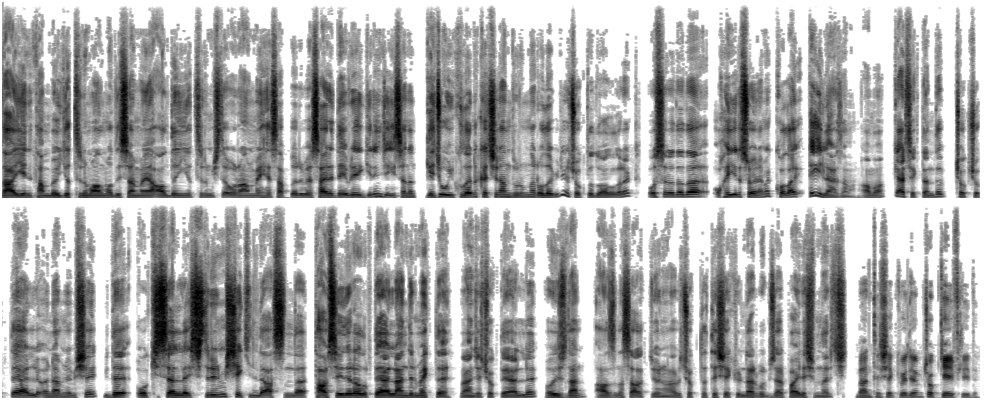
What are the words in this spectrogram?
daha yeni tam böyle yatırım almadıysan veya aldığın yatırım işte oran ve hesapları vesaire devreye girince insanın gece uykularını kaçıran durumlar olabiliyor çok da doğal olarak. O sırada da o hayırı söylemek kolay değil her zaman ama gerçekten de çok çok değerli, önemli bir şey. Bir de o kişiselleştirilmiş şekilde aslında tavsiyeleri alıp değerlendirmek de bence çok değerli. O yüzden ağzına sağlık diyorum abi. Çok da teşekkürler bu güzel paylaşımlar için. Ben teşekkür ediyorum. Çok keyifliydi.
